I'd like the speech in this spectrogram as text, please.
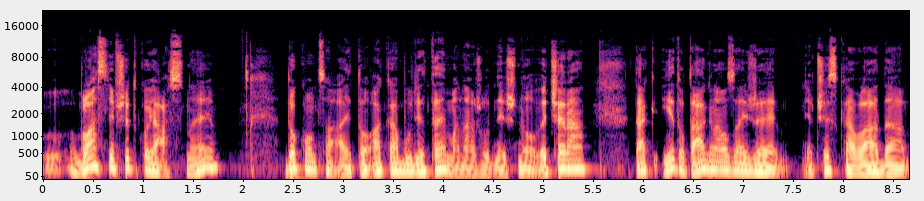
uh, vlastne všetko jasné dokonca aj to, aká bude téma nášho dnešného večera, tak je to tak naozaj, že česká vláda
